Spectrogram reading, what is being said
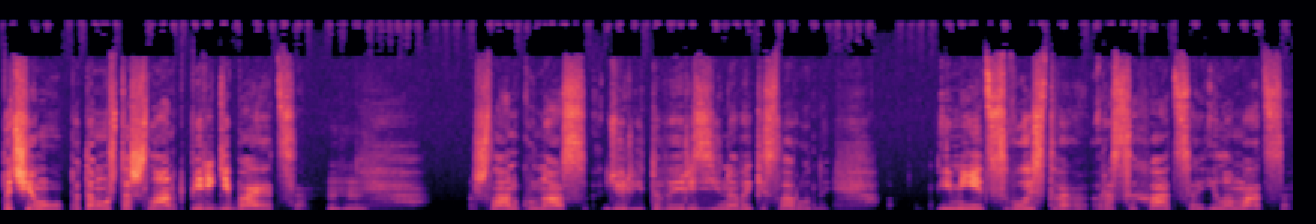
Почему? Потому что шланг перегибается. Uh-huh. Шланг у нас дюритовый, резиновый, кислородный. Имеет свойство рассыхаться и ломаться.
